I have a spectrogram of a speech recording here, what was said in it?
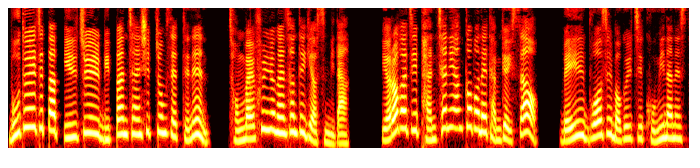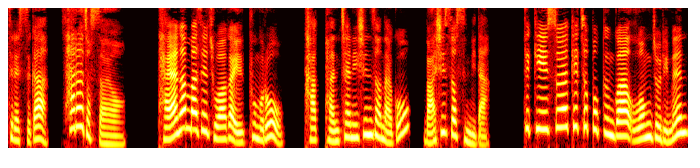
모두의 집밥 일주일 밑반찬 10종 세트는 정말 훌륭한 선택이었습니다. 여러 가지 반찬이 한꺼번에 담겨 있어 매일 무엇을 먹을지 고민하는 스트레스가 사라졌어요. 다양한 맛의 조화가 일품으로 각 반찬이 신선하고 맛있었습니다. 특히 소야 케첩 볶음과 우엉조림은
